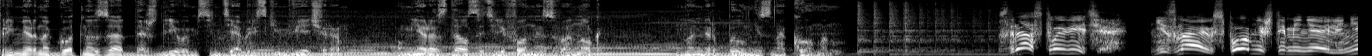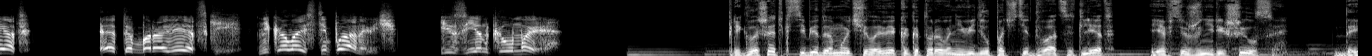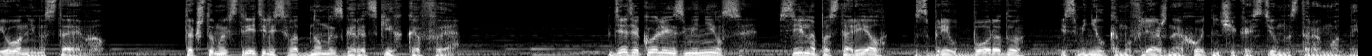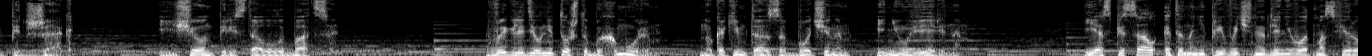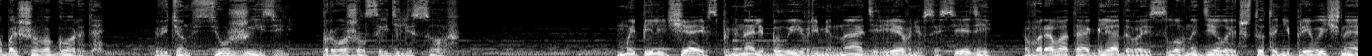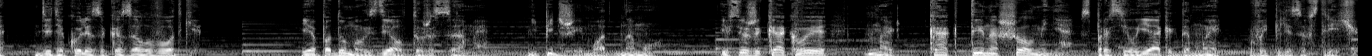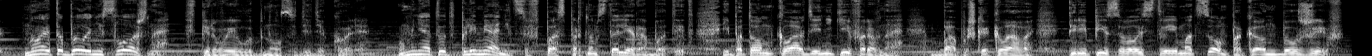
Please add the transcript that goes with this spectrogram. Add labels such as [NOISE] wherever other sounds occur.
Примерно год назад, дождливым сентябрьским вечером, у меня раздался телефонный звонок. Номер был незнакомым. «Здравствуй, Витя. Не знаю, вспомнишь ты меня или нет. Это Боровецкий, Николай Степанович, из Янкалмы». Приглашать к себе домой человека, которого не видел почти 20 лет, я все же не решился, да и он не настаивал. Так что мы встретились в одном из городских кафе. Дядя Коля изменился, сильно постарел, сбрил бороду и сменил камуфляжный охотничий костюм на старомодный пиджак. И еще он перестал улыбаться. Выглядел не то чтобы хмурым, но каким-то озабоченным и неуверенным. Я списал это на непривычную для него атмосферу большого города, ведь он всю жизнь прожил среди лесов. Мы пили чай, вспоминали былые времена, деревню, соседей. Воровато оглядываясь, словно делает что-то непривычное, дядя Коля заказал водки. Я подумал и сделал то же самое. Не пить же ему одному. «И все же, как вы... как ты нашел меня?» — спросил я, когда мы выпили за встречу. «Но это было несложно», — впервые улыбнулся дядя Коля. «У меня тут племянница в паспортном столе работает. И потом Клавдия Никифоровна, бабушка Клава, переписывалась с твоим отцом, пока он был жив».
